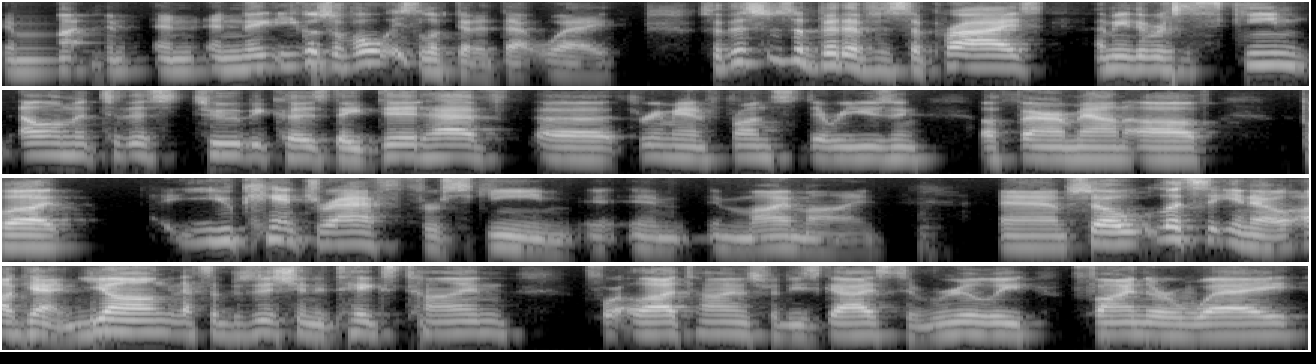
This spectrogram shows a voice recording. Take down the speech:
And, and, and the Eagles have always looked at it that way. So this was a bit of a surprise. I mean, there was a scheme element to this too, because they did have uh, three man fronts they were using a fair amount of, but you can't draft for scheme in, in, in my mind. Um, so let's say, you know, again, young, that's a position. It takes time for a lot of times for these guys to really find their way.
